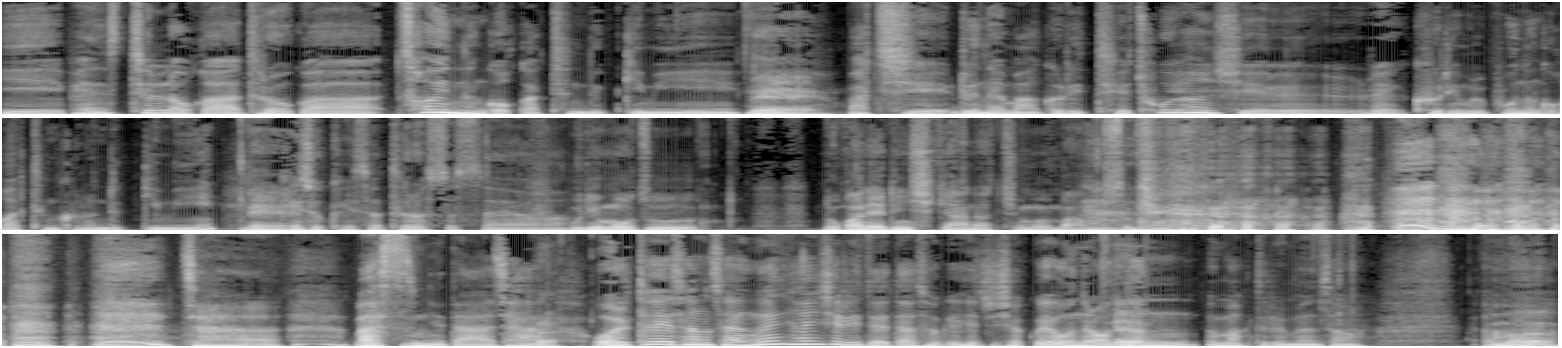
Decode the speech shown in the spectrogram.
이 벤 스틸러가 들어가 서 있는 것 같은 느낌이 네, 마치 르네 마그리트의 초현실의 그림을 보는 것 같은 그런 느낌이 네. 계속해서 들었었어요. 우리 모두 녹아내린 시기 하나쯤은 마음속에 자, 맞습니다. 자, 네. 월터의 상상은 현실이 되다 소개해 주셨고요. 오늘 네. 어떤 음악 들으면서 아마 어,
